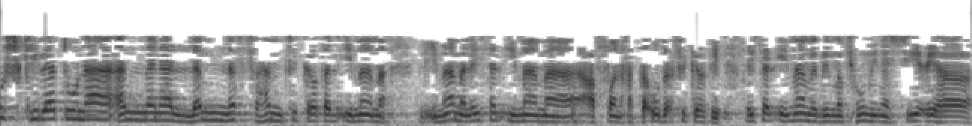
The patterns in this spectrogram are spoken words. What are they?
مشكلتنا أننا لم نفهم فكرة الإمامة. الإمامة ليس الإمامة عفوا حتى أوضح فكرتي. ليس الإمامة بمفهومنا الشيعي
